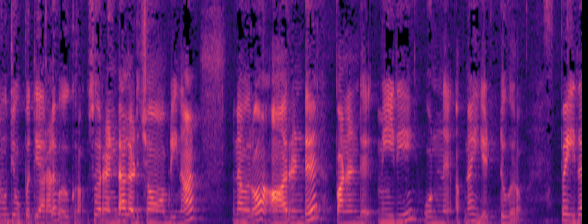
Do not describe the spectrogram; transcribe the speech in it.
நூற்றி முப்பத்தி ஆறால் வகுக்கிறோம். ஸோ ரெண்டால் அடித்தோம் அப்படின்னா என்ன வரும்? ஆறு ரெண்டு பன்னெண்டு. மீதி ஒன்று அப்படின்னா எட்டு வரும். இப்போ இதை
